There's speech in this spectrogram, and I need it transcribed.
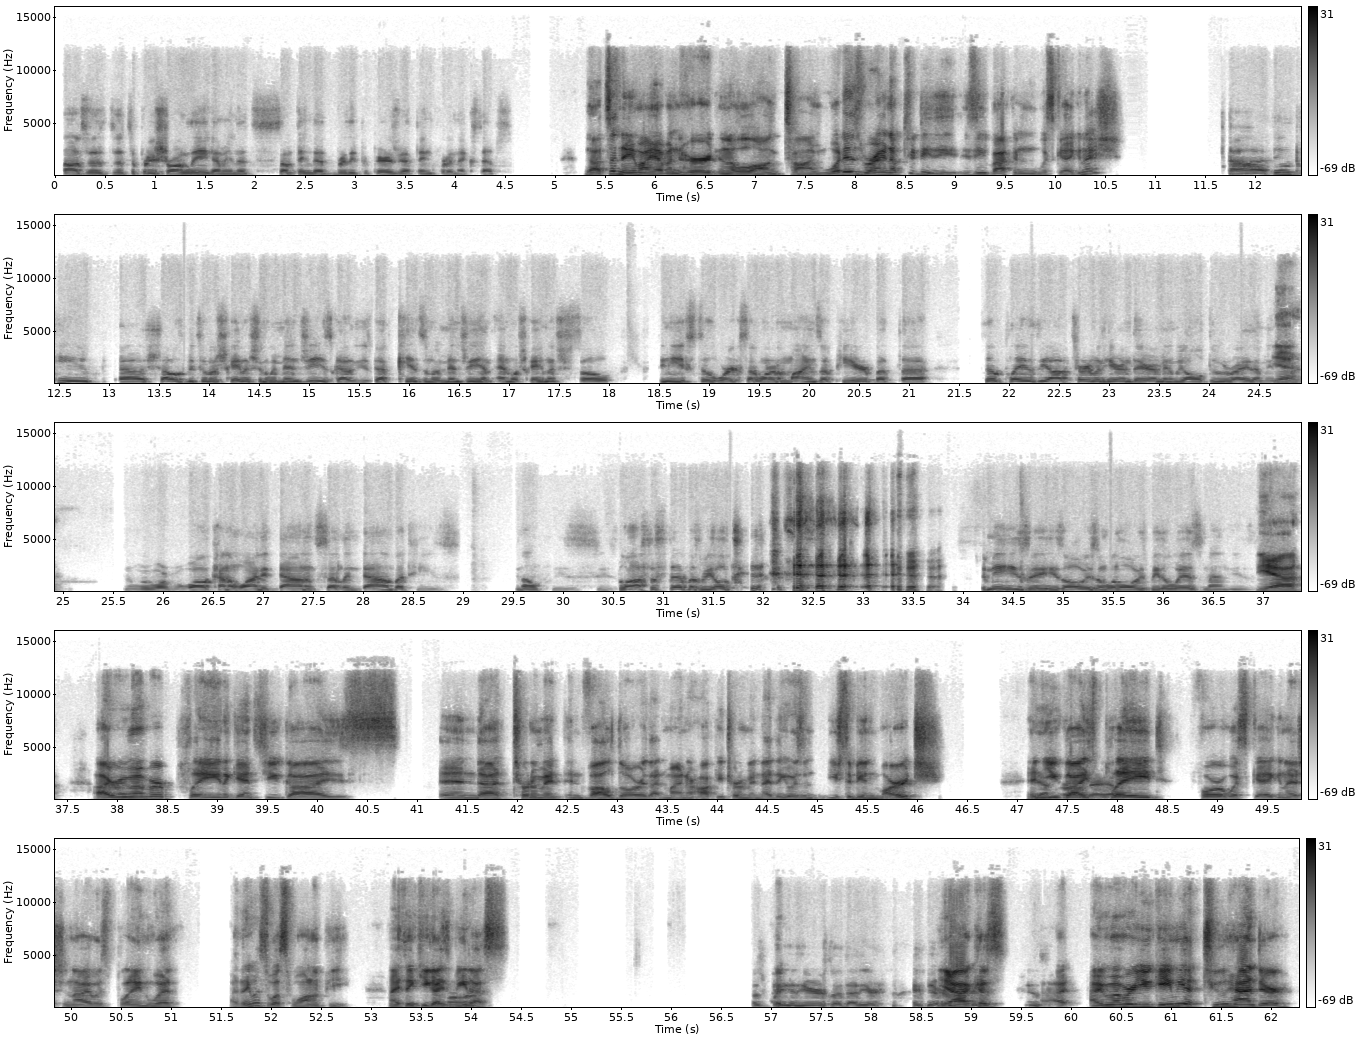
no, it's a it's a pretty strong league. I mean, it's something that really prepares you, I think, for the next steps. That's a name I haven't heard in a long time. What is Ryan up to? Is he back in Waskaganish? Uh, I think he uh, shuttles between Waskaganish and Wemindji. He's got he's got kids in Wemindji and, and Waskaganish, so I think he still works at one of the mines up here, but uh, still plays the odd tournament here and there. I mean, we all do, right? I mean, Yeah. we're, we're, we're all kind of winding down and settling down, but he's you know he's he's lost a step as we all do. to me, he's a, he's always and will always be the whiz, man. He's, yeah. I remember playing against you guys in that tournament in Val-d'Or, that minor hockey tournament. I think it was in, used to be in March. And Yeah, you guys there, yeah. played for Waskaganish, and I was playing with, I think it was Waswanipi. And I think you guys beat Uh-huh. us. it was good years that year. Yeah, because I, I remember you gave me a two hander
